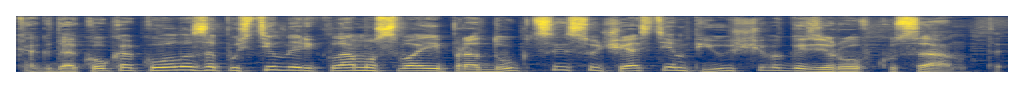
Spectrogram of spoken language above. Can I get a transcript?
когда Coca-Cola запустила рекламу своей продукции с участием пьющего газировку Санты.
